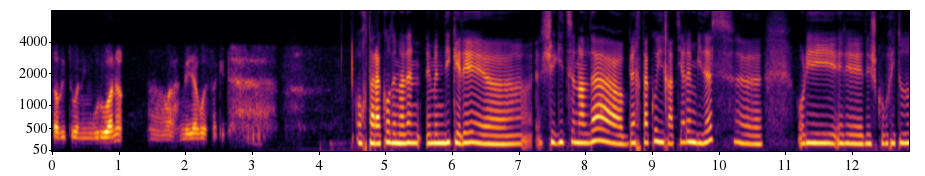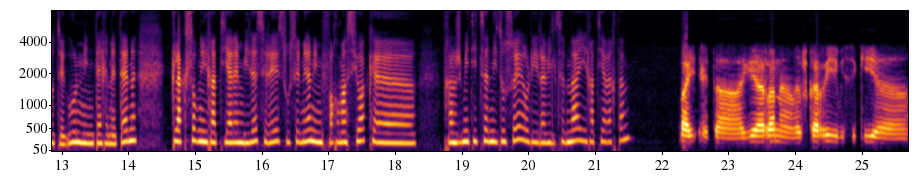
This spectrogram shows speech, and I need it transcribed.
zaurituen inguruan uh, gehiago ezakit. Hortarako dena den hemendik ere uh, segitzen alda bertako irratiaren bidez, uh, hori ere deskubritu dut egun interneten, klakson irratiaren bidez ere zuzenean informazioak uh, transmititzen dituzue, hori erabiltzen da irratia bertan? Bai, eta egia erran Euskarri biziki uh,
